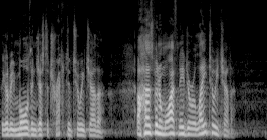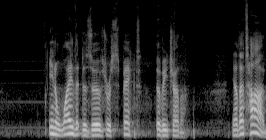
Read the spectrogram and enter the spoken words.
They've got to be more than just attracted to each other. A husband and wife need to relate to each other in a way that deserves respect of each other. Now, that's hard.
